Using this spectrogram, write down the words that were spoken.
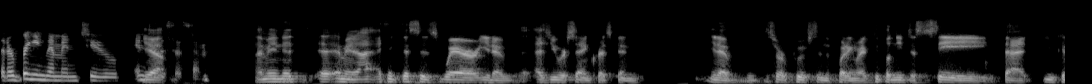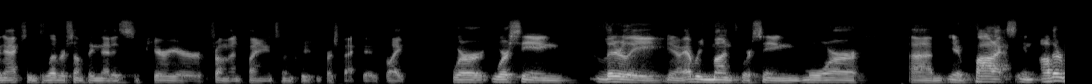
that are bringing them into into yeah. the system i mean it i mean i think this is where you know as you were saying Kristin you know the sort of proofs in the pudding right people need to see that you can actually deliver something that is superior from a financial inclusion perspective like we're we're seeing literally you know every month we're seeing more um, you know, products in other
